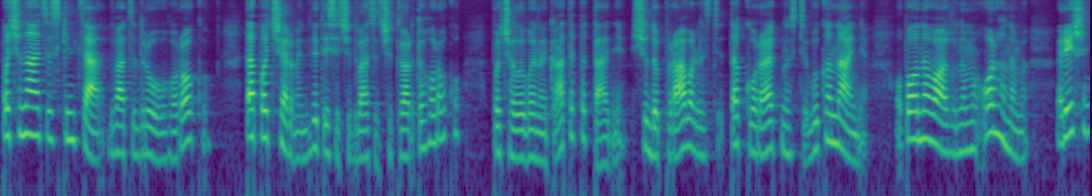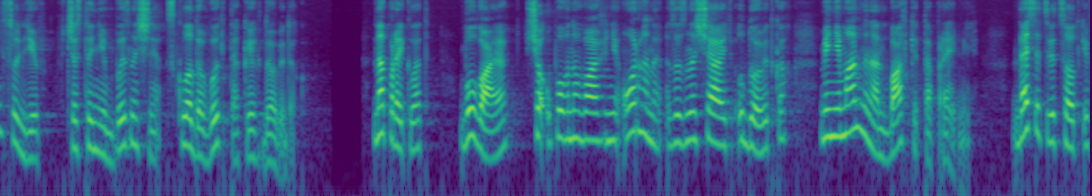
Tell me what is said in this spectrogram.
починаються з кінця 2022 року та по червень 2024 року почали виникати питання щодо правильності та коректності виконання уповноваженими органами рішень судів в частині визначення складових таких довідок. Наприклад, буває, що уповноважені органи зазначають у довідках мінімальні надбавки та премії. 10%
